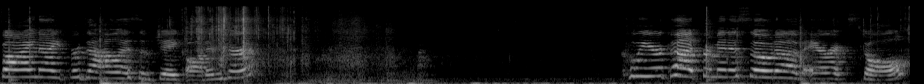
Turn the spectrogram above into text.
Finite for Dallas of Jake Oettinger. Clear Cut for Minnesota of Eric Staal.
